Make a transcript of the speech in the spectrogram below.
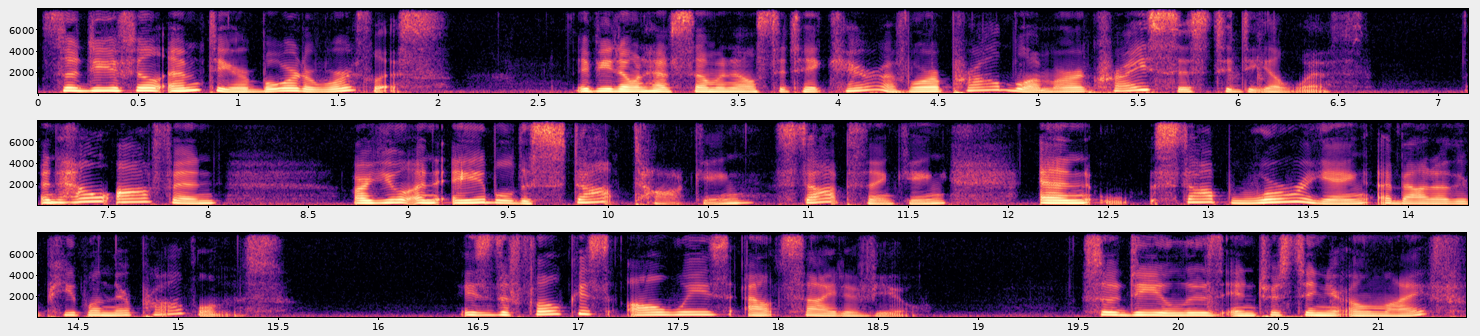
So, do you feel empty or bored or worthless if you don't have someone else to take care of, or a problem or a crisis to deal with? And how often are you unable to stop talking, stop thinking, and stop worrying about other people and their problems? Is the focus always outside of you? So, do you lose interest in your own life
